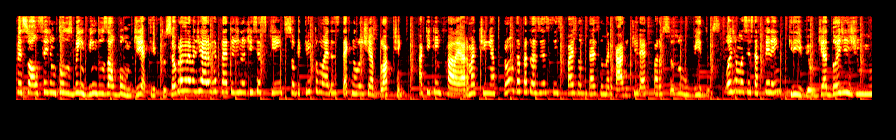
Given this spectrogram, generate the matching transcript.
pessoal, sejam todos bem-vindos ao Bom Dia Cripto, seu programa diário repleto de notícias quentes sobre criptomoedas e tecnologia blockchain. Aqui quem fala é a Armatinha, pronta para trazer as principais novidades do mercado direto para os seus ouvidos. Hoje é uma sexta-feira incrível, dia 2 de junho,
